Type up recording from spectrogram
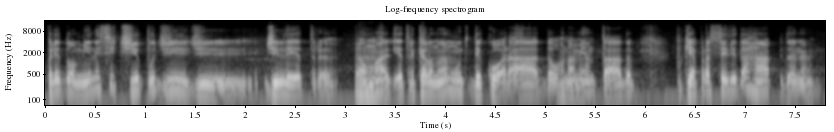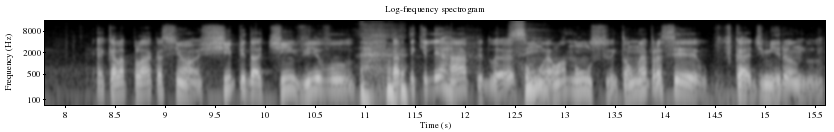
predomina esse tipo de, de, de letra. É uma letra que ela não é muito decorada, ornamentada, porque é para ser lida rápida, né? É aquela placa assim, ó, chip da TIM vivo, o cara tem que ler rápido, é Sim. como é um anúncio, então não é para você ficar admirando.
